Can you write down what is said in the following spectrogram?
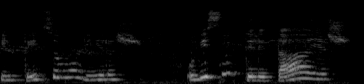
і ти цьому віриш. У вісні ти літаєш,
